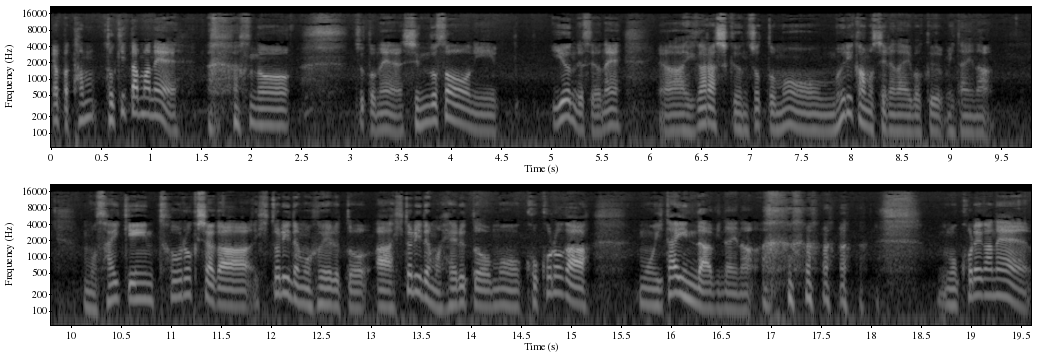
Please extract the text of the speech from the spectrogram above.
やっぱた、時たまね、あの、ちょっとね、しんどそうに言うんですよね。いやー、五十嵐くんちょっともう無理かもしれない僕、みたいな。もう最近登録者が一人でも増えると、あ、一人でも減るともう心がもう痛いんだ、みたいな。もうこれがね、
